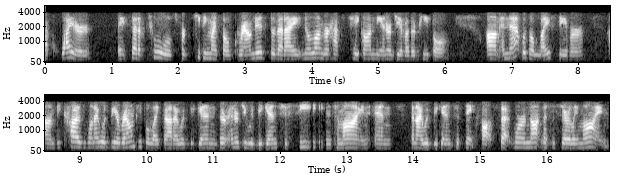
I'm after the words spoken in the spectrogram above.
acquired a set of tools for keeping myself grounded so that I no longer have to take on the energy of other people. Um, and that was a lifesaver um, because when I would be around people like that, I would begin their energy would begin to seep into mine, and then I would begin to think thoughts that were not necessarily mine.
